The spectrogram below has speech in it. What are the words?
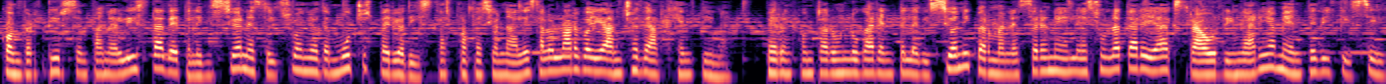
Convertirse en panelista de televisión es el sueño de muchos periodistas profesionales a lo largo y ancho de Argentina, pero encontrar un lugar en televisión y permanecer en él es una tarea extraordinariamente difícil,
